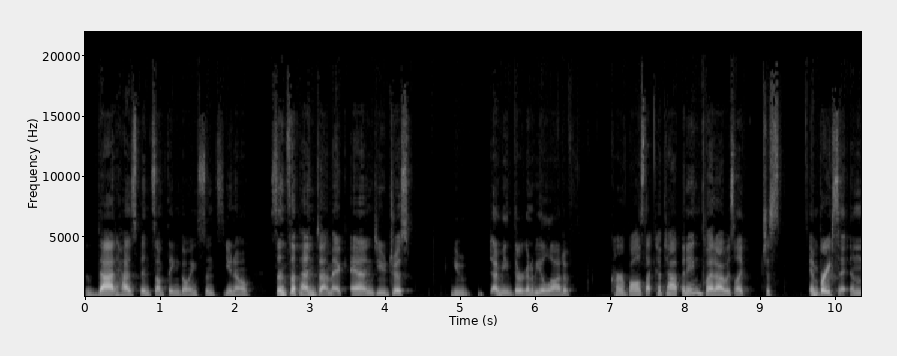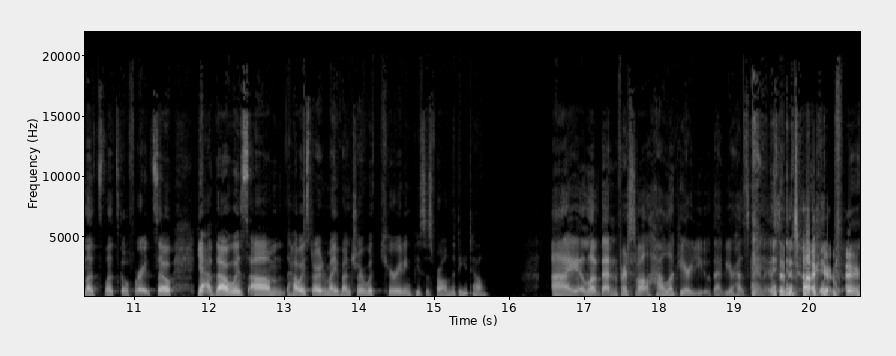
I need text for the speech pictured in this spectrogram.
that has been something going since, you know, since the pandemic. And you just, you, I mean, there are going to be a lot of curveballs that kept happening, but I was like, just embrace it and let's let's go for it. So yeah, that was um, how I started my venture with curating pieces for all in the detail. I love that. And first of all, how lucky are you that your husband is a photographer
